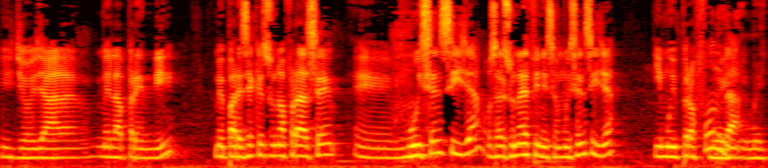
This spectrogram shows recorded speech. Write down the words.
Y yo ya me la aprendí. Me parece que es una frase eh, muy sencilla, o sea, es una definición muy sencilla y muy profunda. Muy, muy,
